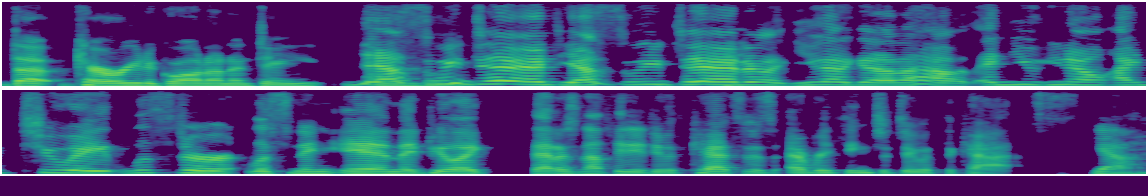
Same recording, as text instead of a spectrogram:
that Carrie to go out on a date. Yes, mm-hmm. we did. Yes, we did. Like, you got to get out of the house. And you, you know, I to a listener listening in, they'd be like, that has nothing to do with cats. It has everything to do with the cats. Yeah.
